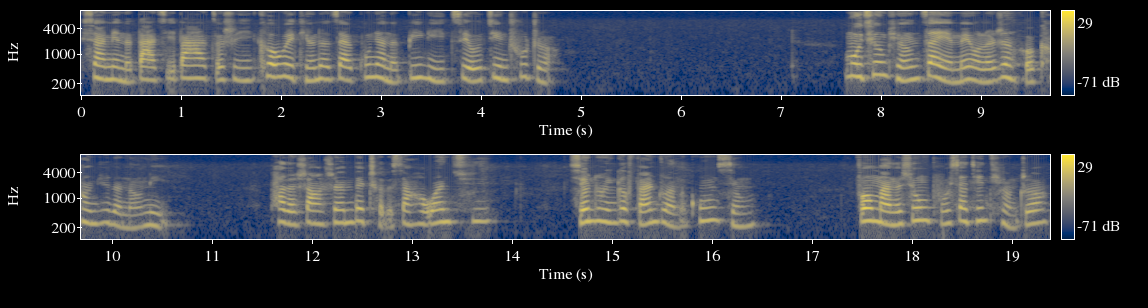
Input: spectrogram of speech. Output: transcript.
下面的大鸡巴则是一刻未停的在姑娘的逼里自由进出着。穆清平再也没有了任何抗拒的能力，他的上身被扯得向后弯曲，形成一个反转的弓形，丰满的胸脯向前挺着，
